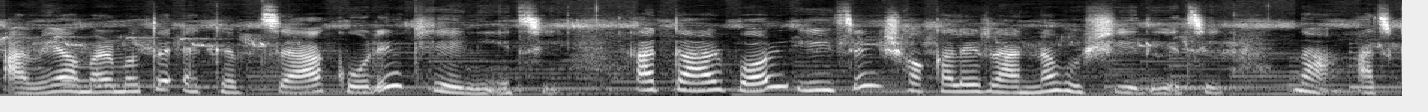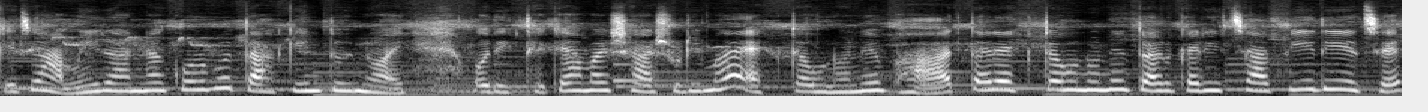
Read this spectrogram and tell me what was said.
আমি আমার মতো এক কাপ চা করে খেয়ে নিয়েছি। আর তারপর এই যে সকালের রান্না বসিয়ে দিয়েছি। না, আজকে যে আমি রান্না করব তা কিন্তু নয়। ওদিক থেকে আমার শাশুড়ি মা একটা উনুনে ভাত আর একটা উনুনে তরকারি চাপিয়ে দিয়েছে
